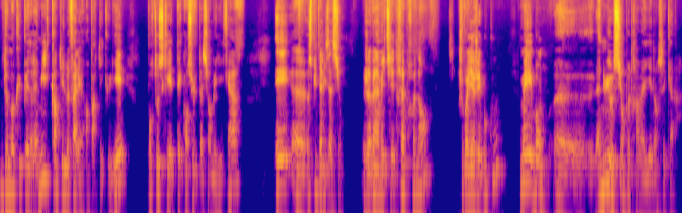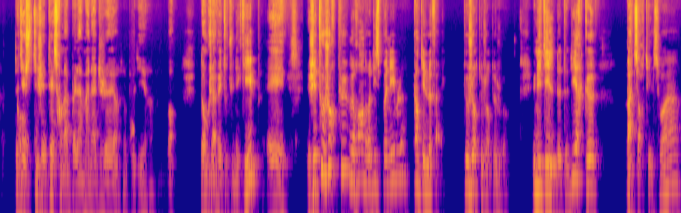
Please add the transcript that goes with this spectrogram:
de m'occuper de Rémi quand il le fallait, en particulier pour tout ce qui était consultation médicale et euh, hospitalisation. J'avais un métier très prenant, je voyageais beaucoup, mais bon, euh, la nuit aussi, on peut travailler dans ces cas-là. J'étais ce qu'on appelle un manager, on peut dire. Bon, donc j'avais toute une équipe et j'ai toujours pu me rendre disponible quand il le fallait. Toujours, toujours, toujours. Inutile de te dire que pas de sortie le soir,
